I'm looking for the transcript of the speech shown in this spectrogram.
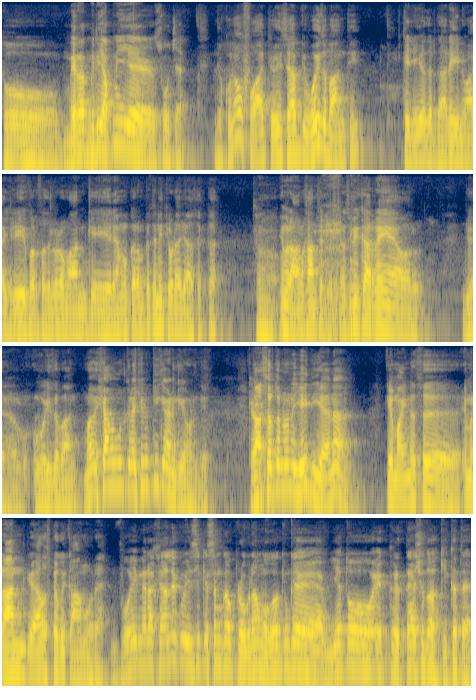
तो मेरा मेरी अपनी ये सोच है। देखो ना फवाद चौधरी साहब की वही ज़बान थी कि जी जरदारी नवाज़ शरीफ और फजलरहमान के रहम करम पे तो नहीं छोड़ा जा सकता। हाँ। इमरान खान से डिस्टेंस भी कर रहे हैं और जो है वही ज़बान। मगर शाह महमूद कुरैशी की कहण गए होंगे तासर तो उन्होंने यही दिया है ना कि माइनस इमरान जो है उस पर कोई काम हो रहा है। वही मेरा ख्याल है कोई इसी किस्म का प्रोग्राम होगा क्योंकि ये तो एक तयशुदा हकीकत है।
